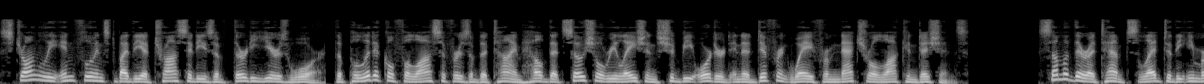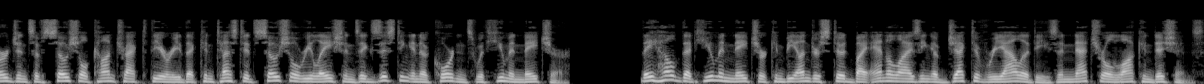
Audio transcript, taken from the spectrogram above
Strongly influenced by the atrocities of Thirty Years' War, the political philosophers of the time held that social relations should be ordered in a different way from natural law conditions. Some of their attempts led to the emergence of social contract theory that contested social relations existing in accordance with human nature. They held that human nature can be understood by analyzing objective realities and natural law conditions.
